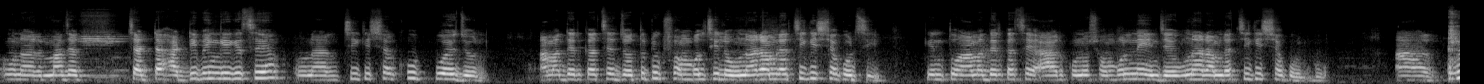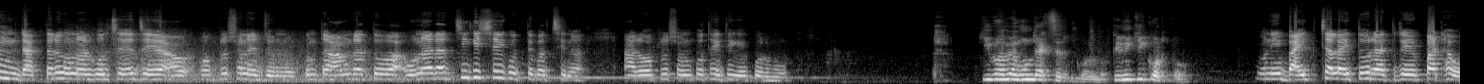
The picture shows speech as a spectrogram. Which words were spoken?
ওনার মাজার চারটা হাড্ডি ভেঙে গেছে। ওনার চিকিৎসার খুব প্রয়োজন। আমাদের কাছে যতটুক সম্বল ছিল ওনার আমরা চিকিৎসা করছি। কিন্তু আমাদের কাছে আর কোনো সম্বল নেই যে ওনার আমরা চিকিৎসা করব। আর ডাক্তারে ওনার বলছে যে, অপারেশনের জন্য। কিন্তু আমরা তো ওনার আর চিকিৎসাই করতে পারছি না। আর অপারেশন কোথায় থেকে করব। কীভাবে হুন্ডা অ্যাক্সিডেন্ট করল? তিনি কি করতো? উনি বাইক চালাইতো রাত্রে পাঠাও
